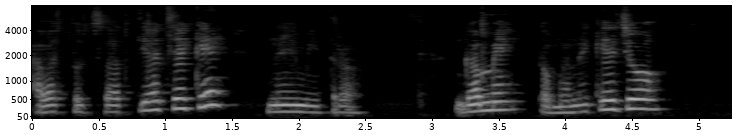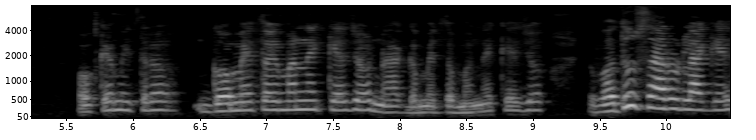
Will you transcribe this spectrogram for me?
આ વસ્તુ સત્ય છે કે નહીં મિત્ર? ગમે તો મને કહેજો. ઓકે મિત્ર? ગમે તોય મને કહેજો, ના ગમે તો મને કહેજો. વધુ સારું લાગે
